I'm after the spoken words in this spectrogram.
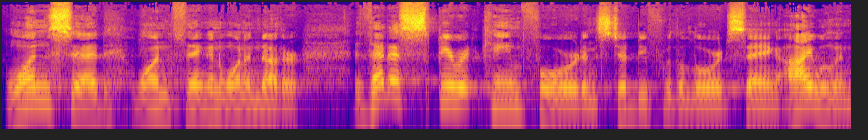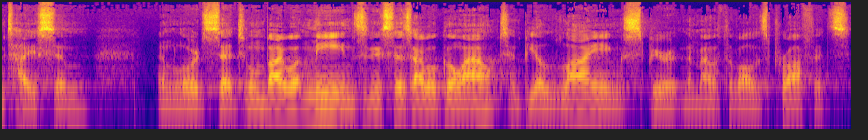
One said one thing and one another. Then a spirit came forward and stood before the Lord, saying, I will entice him. And the Lord said to him, By what means? And he says, I will go out and be a lying spirit in the mouth of all his prophets.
